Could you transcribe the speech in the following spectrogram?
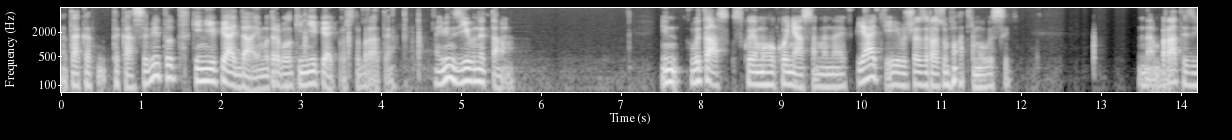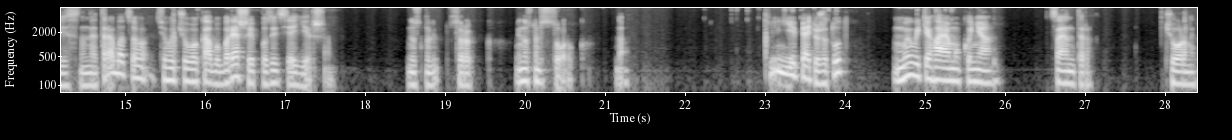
Атака така собі. Тут кінь e5, да, йому треба було кінь e5 просто брати. А він з'їв не там. Він витаскує мого коня саме на F5 і вже зразу мат йому висить. Брати, звісно, не треба цього цього чувака, бо береш і позиція гірша. Мінус 0,40. Мінус 0,40. Да. Кінь Е5 уже тут. Ми витягаємо коня в центр чорних.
